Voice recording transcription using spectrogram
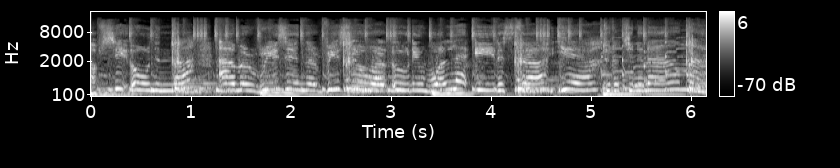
없이 오는 나. I'm original visual. 우린 원래 이랬어. Yeah. 들어치는 않아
